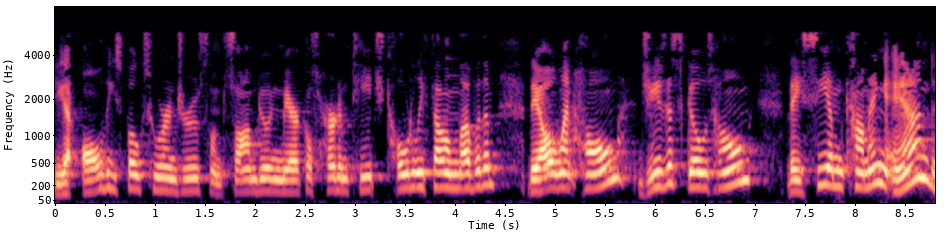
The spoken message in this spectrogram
You got all these folks who were in Jerusalem, saw him doing miracles, heard him teach, totally fell in love with him. They all went home. Jesus goes home. They see him coming, and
